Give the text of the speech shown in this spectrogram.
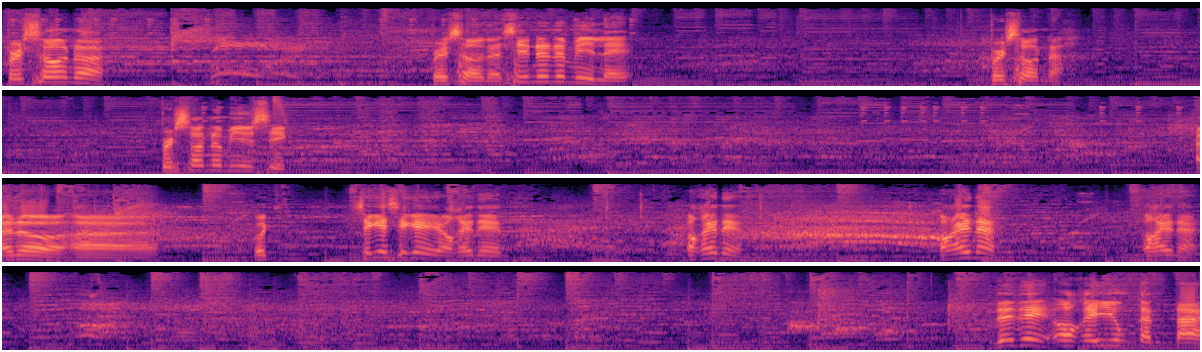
Persona! Persona. Sino namili? Persona. Persona music. Ano, ah... Uh, sige, sige, okay na yan. Okay na. Okay na. Okay na. Hindi, okay yung kanta.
